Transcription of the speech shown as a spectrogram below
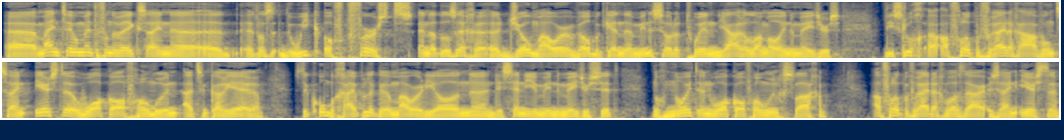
Uh, mijn twee momenten van de week zijn... het was de Week of Firsts. En dat wil zeggen Joe Mauer, welbekende Minnesota Twin, jarenlang al in de majors... Die sloeg afgelopen vrijdagavond zijn eerste walk-off home run uit zijn carrière. Dat is natuurlijk onbegrijpelijk. Mauer, die al een, een, decennium in de majors zit, nog nooit een walk-off home run geslagen. Afgelopen vrijdag was daar zijn eerste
